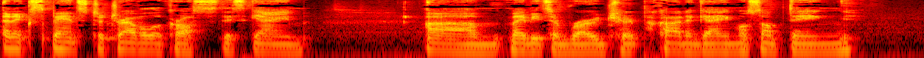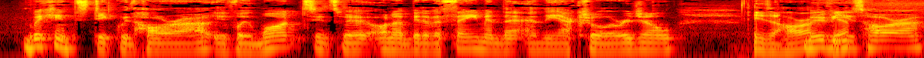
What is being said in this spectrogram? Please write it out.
an expanse to travel across this game. Um, maybe it's a road trip kind of game or something. We can stick with horror if we want, since we're on a bit of a theme, and the and the actual original Is a horror movie Yep. is horror.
